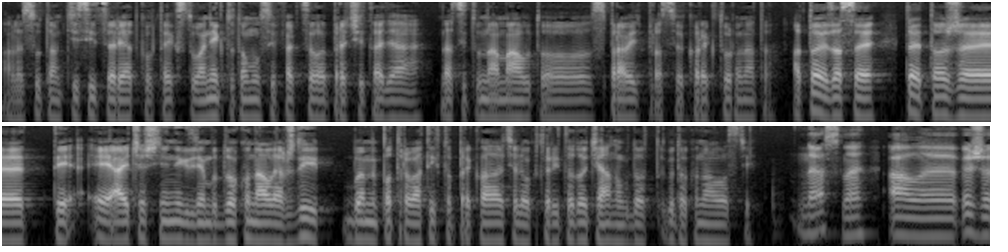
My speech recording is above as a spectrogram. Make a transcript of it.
ale sú tam tisíce riadkov textu a niekto to musí fakt celé prečítať a dať si tu námahu to spraviť proste korektúru na to. A to je zase, to je to, že tie AI češtiny nikdy nebudú dokonalé a vždy budeme potrebovať týchto prekladateľov, ktorí to dotiahnu k, do, k dokonalosti. No jasné, ale vieš, že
